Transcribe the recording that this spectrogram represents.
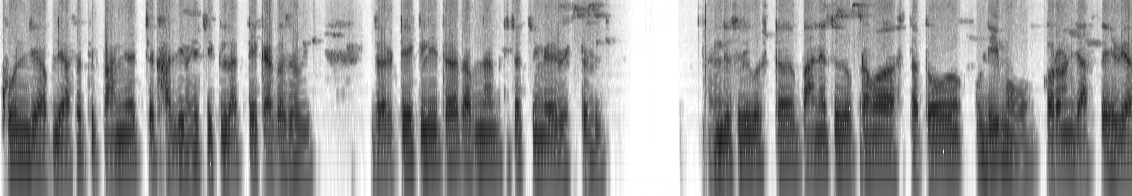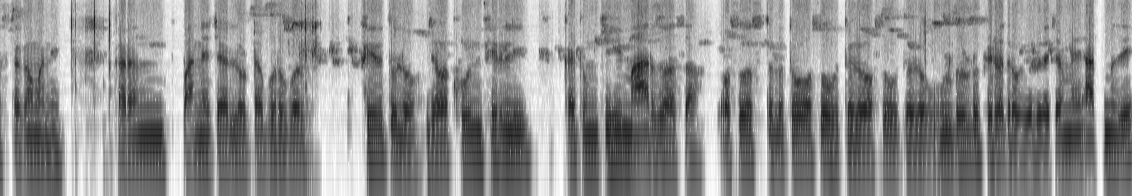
खून जी आपली असतात ती पाण्याच्या खाली म्हणजे चिखलात टेकाकच हवी. जर टेकली तरच आपण त्याच्यात चिंगळे भेटतली. आणि दुसरी गोष्ट पाण्याचा जो प्रवाह असता तो डीम हो. करंट जास्त हेवी असता कामा नये. कारण पाण्याच्या लोटाबरोबर फिरतलो. जेव्हा खून फिरली काय तुमची ही मार जो असा असो असतलो तो असो होतलो असो होतलो उलट उलट फिरत राहू त्याच्यामुळे आतमध्ये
